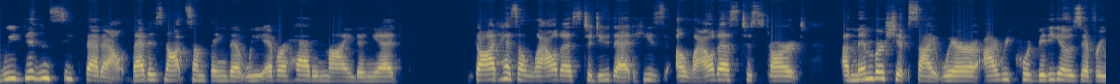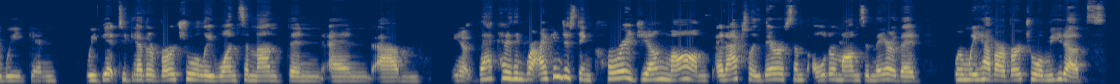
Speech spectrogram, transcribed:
We didn't seek that out. That is not something that we ever had in mind. And yet, God has allowed us to do that. He's allowed us to start a membership site where I record videos every week and we get together virtually once a month and, and, um, you know, that kind of thing where I can just encourage young moms. And actually, there are some older moms in there that when we have our virtual meetups,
